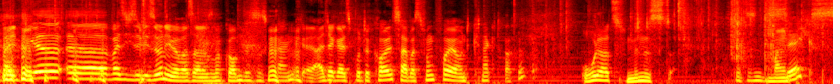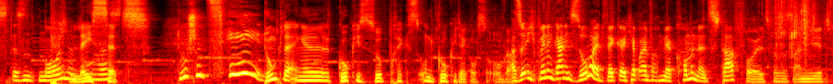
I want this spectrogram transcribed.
bei dir äh, weiß ich sowieso nicht mehr, was anderes noch kommt. Das ist krank. Äh, Alter Geist Protokoll, Cybers Funkfeuer und Knackdrache. Oder zumindest Das sind sechs, das sind neun. und du hast- Playset. Du schon zehn. Dunkler Engel, Goki Suprex und Goki der große Ogre. Also ich bin gar nicht so weit weg. Ich habe einfach mehr Common als Starfoils, was das angeht.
